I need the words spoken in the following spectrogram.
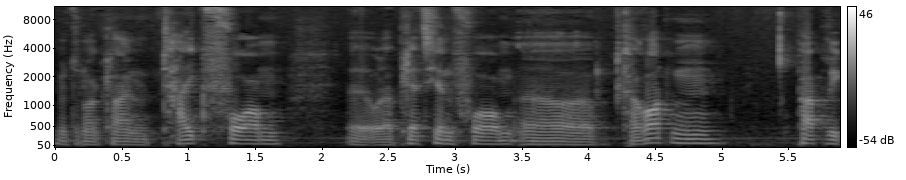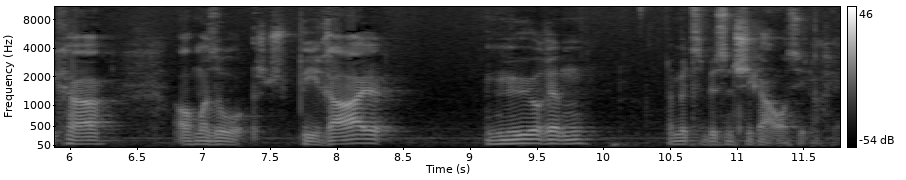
mit so einer kleinen Teigform äh, oder Plätzchenform, äh, Karotten, Paprika, auch mal so Spiralmöhren, damit es ein bisschen schicker aussieht nachher.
